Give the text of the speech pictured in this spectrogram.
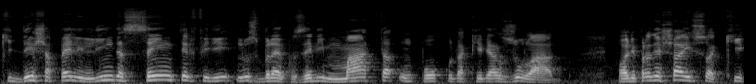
que deixa a pele linda sem interferir nos brancos. Ele mata um pouco daquele azulado. Olha, para deixar isso aqui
